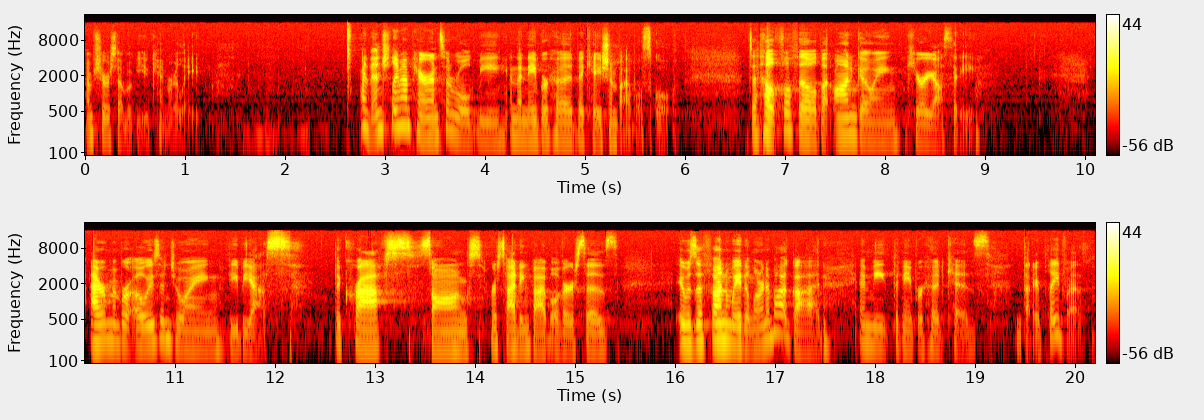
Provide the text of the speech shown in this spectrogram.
I'm sure some of you can relate. Eventually, my parents enrolled me in the neighborhood vacation Bible school to help fulfill that ongoing curiosity. I remember always enjoying VBS, the crafts, songs, reciting Bible verses. It was a fun way to learn about God and meet the neighborhood kids that I played with.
